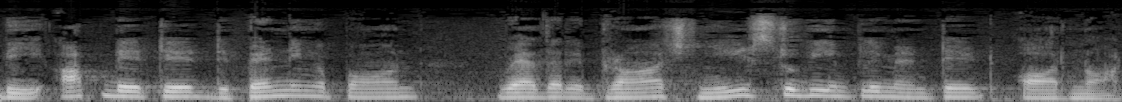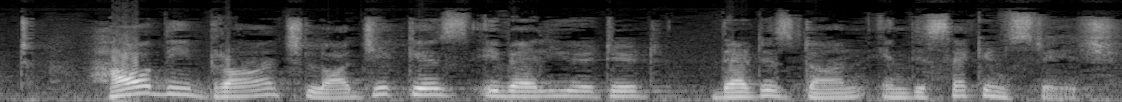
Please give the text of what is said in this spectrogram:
be updated depending upon whether a branch needs to be implemented or not. How the branch logic is evaluated, that is done in the second stage.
